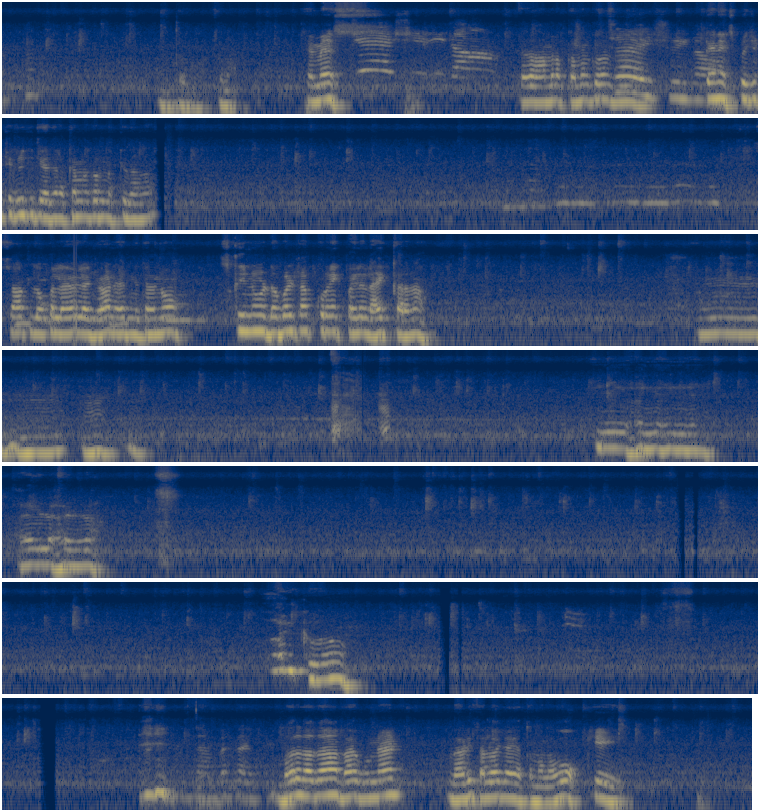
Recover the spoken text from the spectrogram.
एम एस तर आम्हाला कमेंट करून जय टेन श्रीराम एक्सप्रेसची तिकीट किती आहे जरा कमेंट करून नक्की सांगा. सात लोक लाईव्हला जॉईन आहेत मित्रांनो. स्क्रीनवर डबल टॅप करून एक पहिले लाईक करा ना हम्म, हम्म, हम्म, हम्म. ये, हाय, हाय, हाय. हायला, हायला. ऐक नंबर सांगते. बरं दादा बाय गुड नाईट गाडी चालवायची आहे आता मला. Okay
